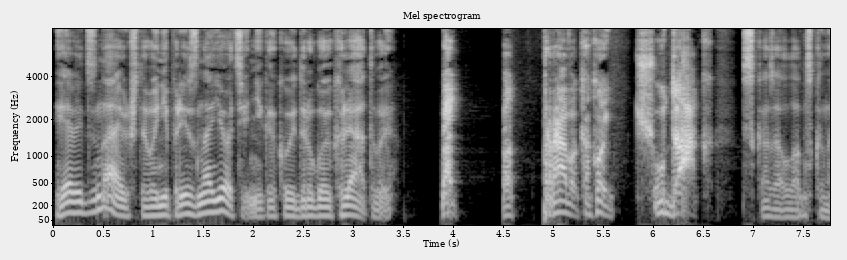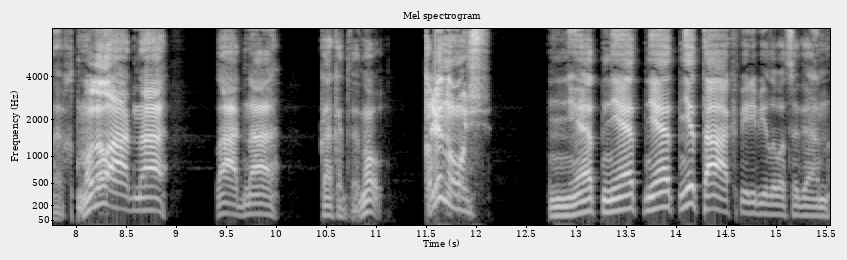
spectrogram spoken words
Я ведь знаю, что вы не признаете никакой другой клятвы». «Вот, вот право, какой чудак!» — сказал Ланскнехт. «Ну да ладно, ладно. Как это? Ну, клянусь!» «Нет, нет, нет, не так!» — перебил его цыган.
